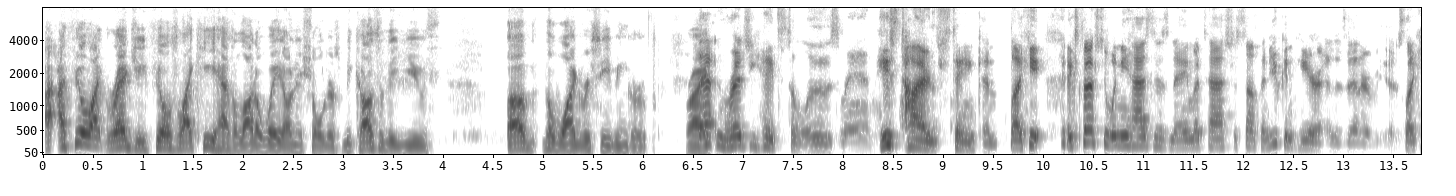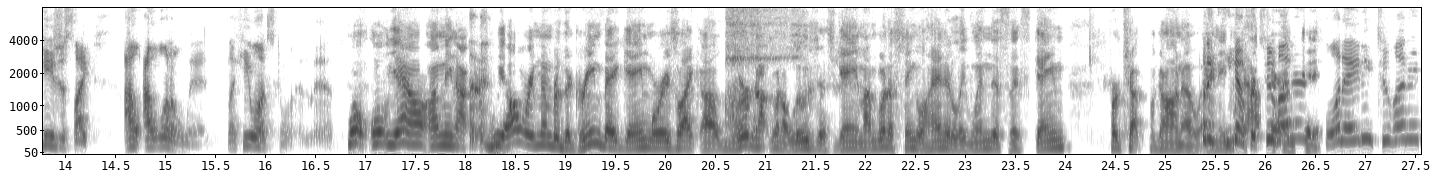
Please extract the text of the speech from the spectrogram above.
I, I feel like Reggie feels like he has a lot of weight on his shoulders because of the youth of the wide receiving group, right? That and Reggie hates to lose, man. He's tired of stinking. Like he, especially when he has his name attached to something, you can hear it in his interviews. Like he's just like, I, I want to win. Like he wants to win, man. Well, well, yeah. I mean, I, we all remember the Green Bay game where he's like, uh, "We're not going to lose this game. I'm going to single handedly win this this game for Chuck Pagano." But and he, he went for out 200, 180, 200.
